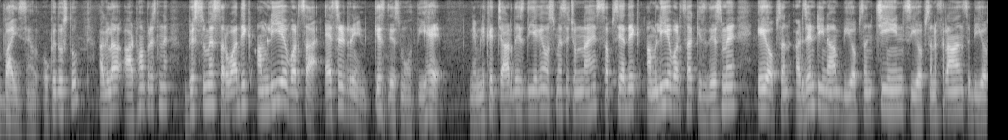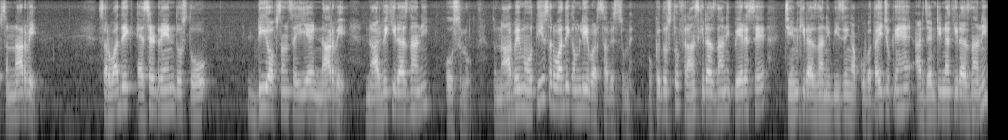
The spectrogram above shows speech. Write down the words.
बाईस हैं। ओके दोस्तों, अगला आठवां प्रश्न। विश्व में सर्वाधिक अम्लीय वर्षा, एसिड रेन किस देश में होती है? निम्नलिखित चार देश दिए गए उसमें से चुनना है सबसे अधिक अम्लीय वर्षा किस देश में? A option Argentina, B option चीन, C option France, D option Norway. सर्वाधिक एसिड रेन दोस्तों, डी ऑप्शन सही है नॉर्वे। नॉर्वे की राजधानी ओस्लो। तो नॉर्वे में होती है सर्वाधिक अम्लीय वर्षा विश्व में। ओके दोस्तों, फ्रांस की राजधानी पेरिस है, चीन की राजधानी बीजिंग आपको बता ही चुके हैं, अर्जेंटीना की राजधानी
